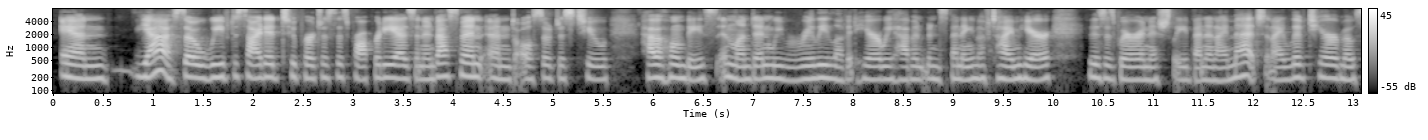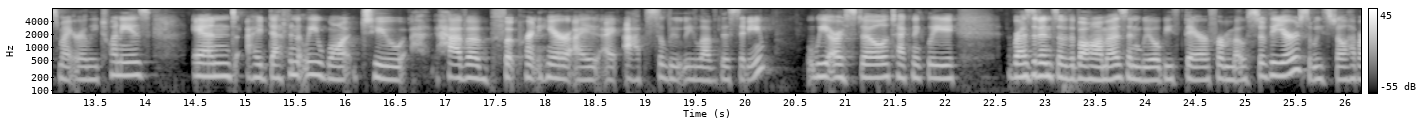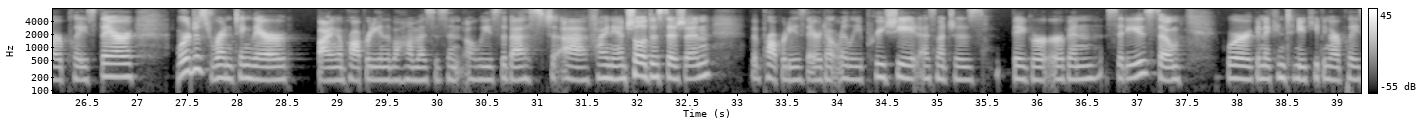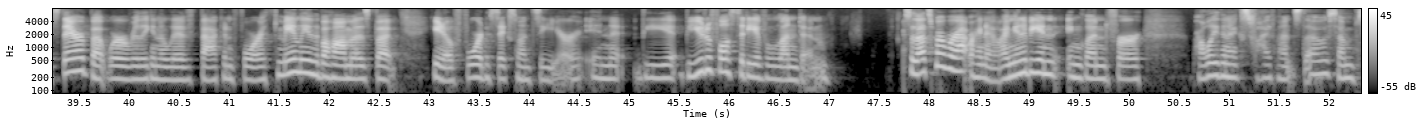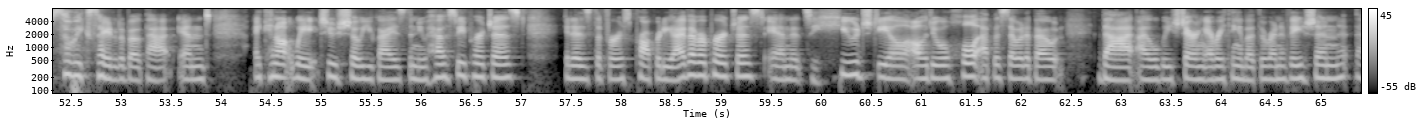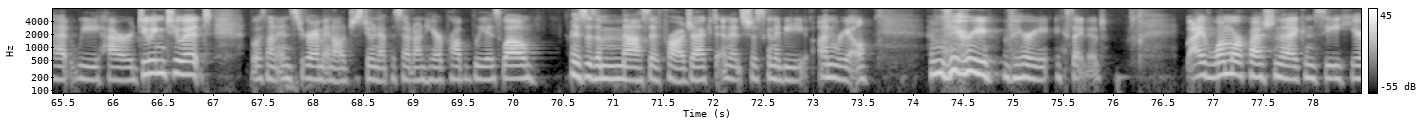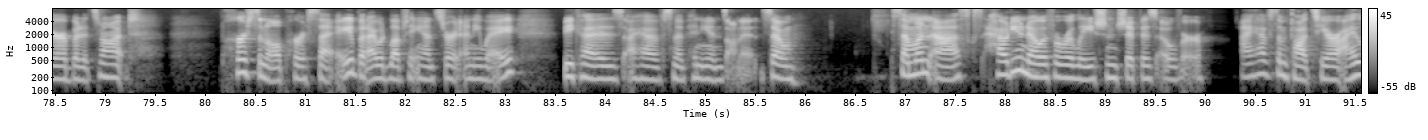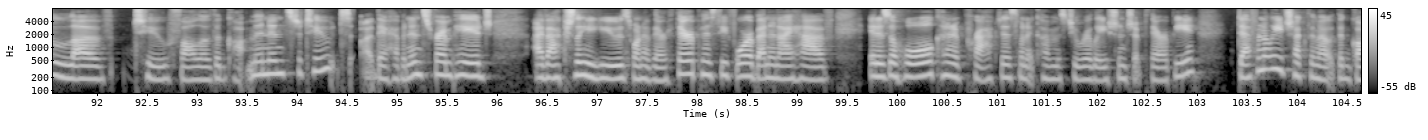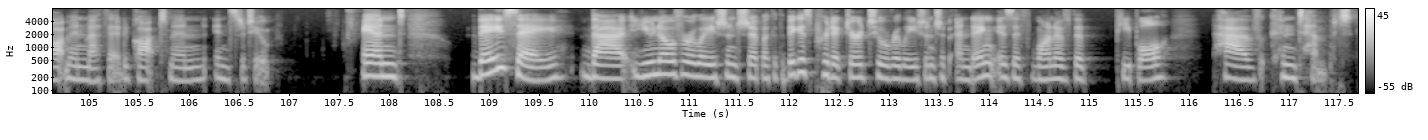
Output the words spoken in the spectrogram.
And yeah, so we've decided to purchase this property as an investment and also just to have a home base in London. We really love it here. We haven't been spending enough time here. This is where initially Ben and I met, and I lived here most of my early 20s. And I definitely want to have a footprint here. I, I absolutely love the city. We are still technically residents of the Bahamas and we will be there for most of the year. So we still have our place there. We're just renting there buying a property in the Bahamas isn't always the best uh, financial decision. The properties there don't really appreciate as much as bigger urban cities. So we're going to continue keeping our place there, but we're really going to live back and forth, mainly in the Bahamas, but you know, four to six months a year in the beautiful city of London. So that's where we're at right now. I'm going to be in England for probably the next five months though. So I'm so excited about that. And I cannot wait to show you guys the new house we purchased. It is the first property I've ever purchased, and it's a huge deal. I'll do a whole episode about that. I will be sharing everything about the renovation that we are doing to it, both on Instagram, and I'll just do an episode on here probably as well. This is a massive project, and it's just going to be unreal. I'm very, very excited. I have one more question that I can see here, but it's not personal per se, but I would love to answer it anyway because I have some opinions on it. So, Someone asks, How do you know if a relationship is over? I have some thoughts here. I love to follow the Gottman Institute. Uh, they have an Instagram page. I've actually used one of their therapists before. Ben and I have. It is a whole kind of practice when it comes to relationship therapy. Definitely check them out, the Gottman Method, Gottman Institute. And they say that you know if a relationship, like the biggest predictor to a relationship ending is if one of the people have contempt.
